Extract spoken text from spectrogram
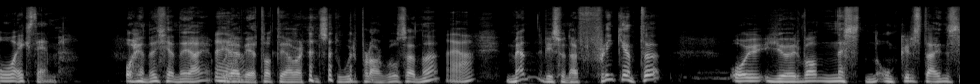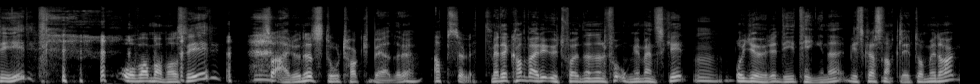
Og eksem. Og henne kjenner jeg, og jeg vet at det har vært en stor plage hos henne. Ja. Men hvis hun er flink jente, og gjør hva nesten onkel Stein sier, og hva mamma sier, så er hun et stort hakk bedre. Absolutt. Men det kan være utfordrende for unge mennesker å gjøre de tingene vi skal snakke litt om i dag.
